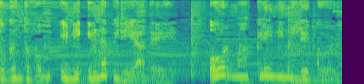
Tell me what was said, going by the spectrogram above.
സുഗന്ധവും ഇനി ഇണപിരിയാതെ. ഓർമ്മ ക്ലീനിംഗ് ലിക്വിഡ്.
